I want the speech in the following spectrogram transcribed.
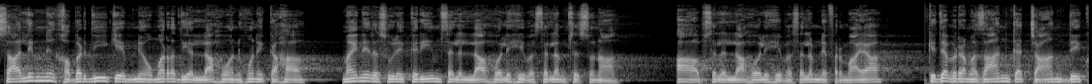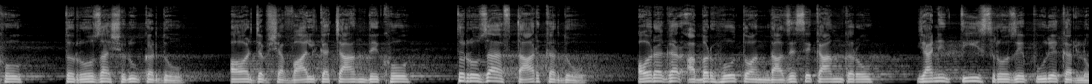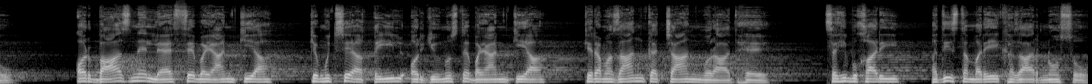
سالم نے خبر دی کہ ابن عمر رضی اللہ عنہ نے کہا، میں نے رسول کریم صلی اللہ علیہ وسلم سے سنا۔ آپ صلی اللہ علیہ وسلم نے فرمایا کہ جب رمضان کا چاند دیکھو تو روزہ شروع کر دو، اور جب شوال کا چاند دیکھو تو روزہ افطار کر دو۔ اور اگر ابر ہو تو اندازے سے کام کرو یعنی تیس روزے پورے کر لو۔ اور بعض نے لیس سے بیان کیا کہ مجھ سے عقیل اور یونس نے بیان کیا کہ رمضان کا چاند مراد ہے۔ صحیح بخاری حدیث نمبر ایک ہزار نو سو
